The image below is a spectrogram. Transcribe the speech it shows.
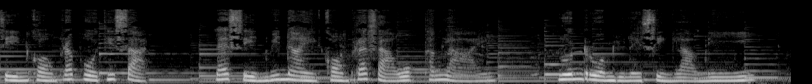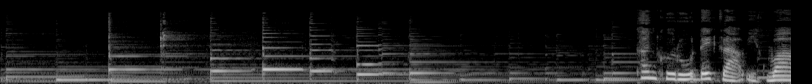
ศีลของพระโพธิสัตว์ และศีลวินัยของพระสาวกทั้งหลายล้วนรวมอยู่ในสิ่งเหล่านี้ ท่านครุได้กล่าวอีกว่า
